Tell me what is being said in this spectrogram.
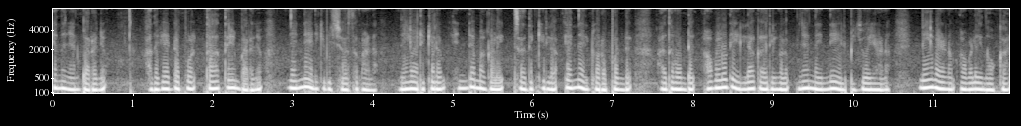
എന്ന് ഞാൻ പറഞ്ഞു. അത് കേട്ടപ്പോൾ താത്തയും പറഞ്ഞു നിന്നെ എനിക്ക് വിശ്വാസമാണ്. നീ ഒരിക്കലും എന്റെ മകളെ ചതിക്കില്ല എന്നെനിക്ക് ഉറപ്പുണ്ട്. അതുകൊണ്ട് അവളുടെ എല്ലാ കാര്യങ്ങളും ഞാൻ നിന്നെ ഏൽപ്പിക്കുകയാണ്. നീ വേണം അവളെ നോക്കാൻ.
